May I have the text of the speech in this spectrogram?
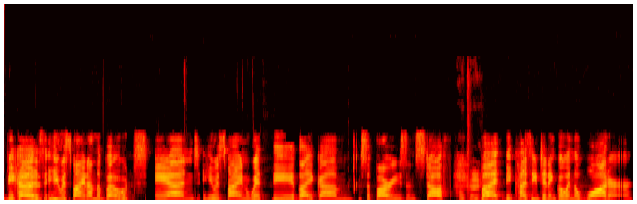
because he was fine on the boat and he was fine with the like um safaris and stuff. Okay. But because he didn't go in the water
